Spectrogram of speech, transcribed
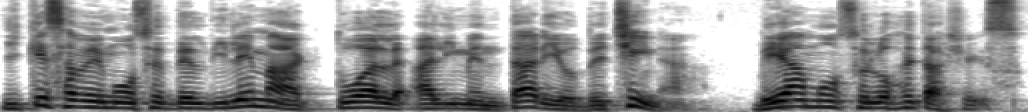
¿Y qué sabemos del dilema actual alimentario de China? Veamos los detalles.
